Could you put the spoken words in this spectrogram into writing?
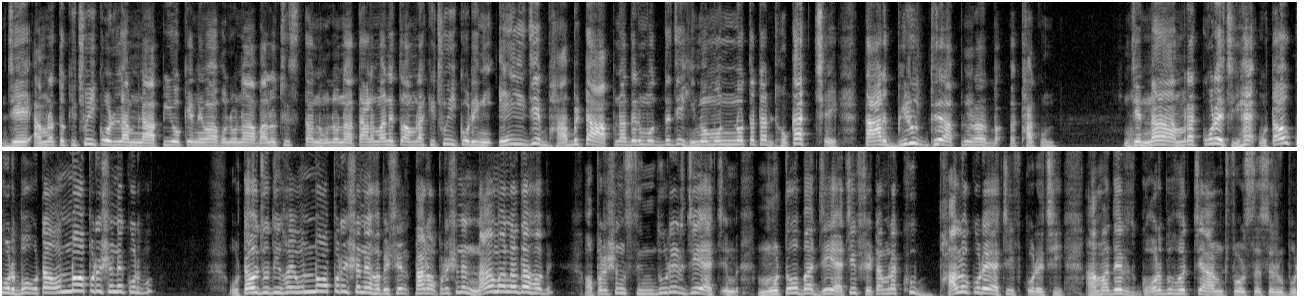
যে আমরা তো কিছুই করলাম না, পিওকে নেওয়া হলো না, বালুচিস্তান হলো না, তার মানে তো আমরা কিছুই করিনি। এই যে ভাবটা আপনাদের মধ্যে যে হীনমন্যতাটা ঢোকাচ্ছে, তার বিরুদ্ধে আপনারা থাকুন। যে না, আমরা করেছি হ্যাঁ ওটাও করব, ওটা অন্য অপারেশনে করব। ওটাও যদি হয় অন্য অপারেশনে হবে, সে তার অপারেশনের নাম আলাদা হবে। অপারেশন সিন্দুরের যে মোটো বা যে অ্যাচিভ, সেটা আমরা খুব ভালো করে অ্যাচিভ করেছি। আমাদের গর্ব হচ্ছে আর্মড ফোর্সেসের উপর।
